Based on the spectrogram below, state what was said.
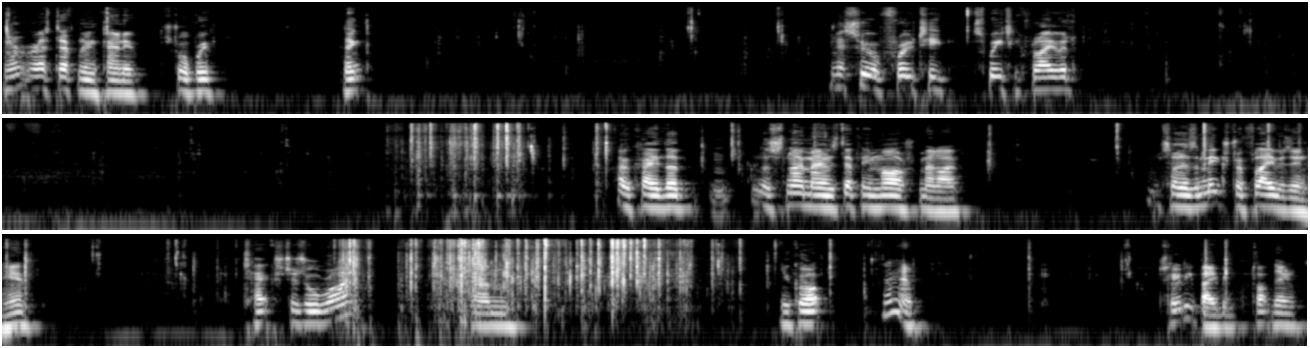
That's definitely kind of strawberry, I think. It's sort of fruity, sweety flavoured. Okay, the the snowman is definitely marshmallow. So there's a mixture of flavours in here. Texture's alright. Um, you got, yeah, chili baby top thing.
